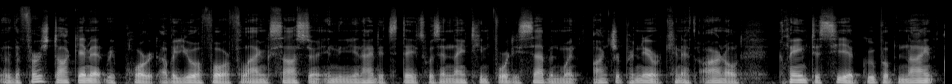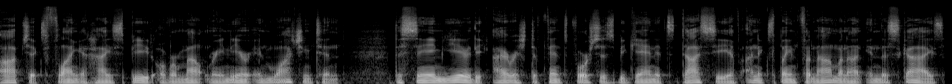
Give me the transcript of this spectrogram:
The first documented report of a UFO or flying saucer in the United States was in 1947 when entrepreneur Kenneth Arnold claimed to see a group of nine objects flying at high speed over Mount Rainier in Washington. The same year, the Irish Defense Forces began its dossier of unexplained phenomena in the skies,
